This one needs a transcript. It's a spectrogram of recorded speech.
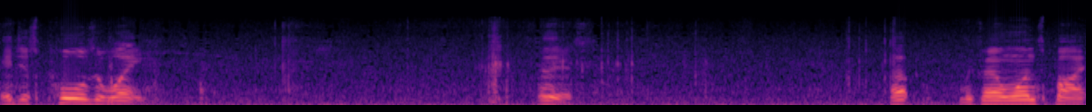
It just pulls away. Look at this. Up, we found one spot.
